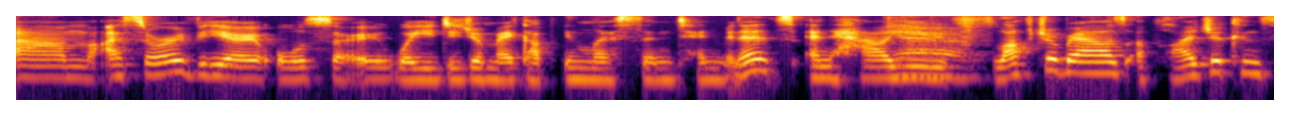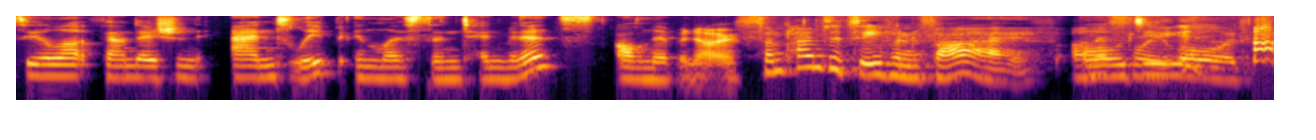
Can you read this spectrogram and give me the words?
Um, I saw a video also where you did your makeup in less than 10 minutes and how you fluffed your brows, applied your concealer, foundation, and lip in less than 10 minutes. I'll never know. Sometimes it's even five. Honestly. Oh, dear Lord.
